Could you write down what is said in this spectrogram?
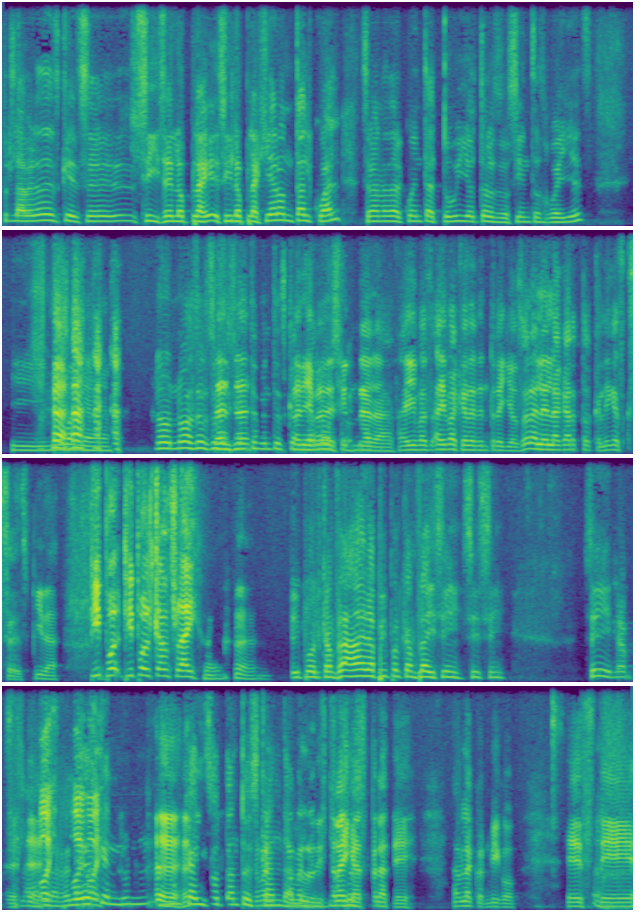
pues la verdad es que se- si, se lo si lo plagiaron tal cual, se van a dar cuenta tú y otros 200 güeyes. Y no van a. No, no va a ser suficientemente Nadie va a escandaloso. decir nada. Ahí va, ahí va a quedar entre ellos. Órale, lagarto, que le digas que se despida. people, people can fly. People Can Fly. Ah, era People Can Fly, sí, sí, sí. Sí, no, pues, la, Voy, la voy, realidad voy. es que nu- nunca hizo tanto No me, no escándalo. me lo distraigas, Entonces, espérate. Habla conmigo. Este.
